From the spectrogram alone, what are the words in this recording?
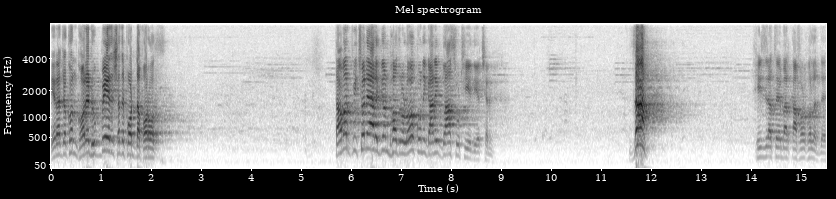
এরা যখন ঘরে ঢুকবে, এদের সাথে পর্দা ফরজ। তা আমার পিছনে আরেকজন ভদ্রলোক, উনি গাড়ির গ্লাস উঠিয়ে দিয়েছেন। যা! হিজরা তো এবার কাপড় খোলে দে।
